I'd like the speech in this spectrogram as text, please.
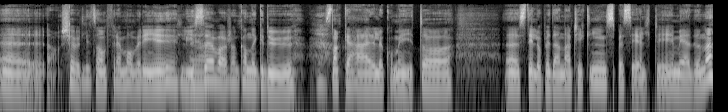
ja, skjøvet litt sånn fremover i lyset. Ja. Bare sånn, kan ikke du snakke her, eller komme hit og eh, stille opp i den artikkelen, spesielt i mediene.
